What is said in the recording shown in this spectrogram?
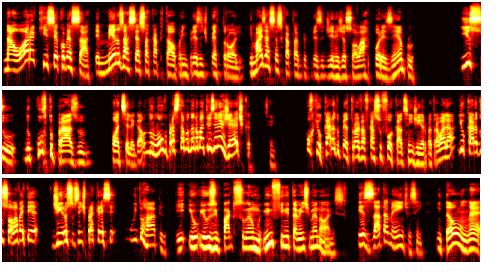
na hora que você começar a ter menos acesso a capital para empresa de petróleo e mais acesso a capital para empresa de energia solar, por exemplo, isso no curto prazo pode ser legal, no longo prazo você está mudando a matriz energética. Sim. Porque o cara do petróleo vai ficar sufocado sem dinheiro para trabalhar e o cara do solar vai ter dinheiro suficiente para crescer muito rápido. E, e, e os impactos serão infinitamente menores. Exatamente, assim. Então, né,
